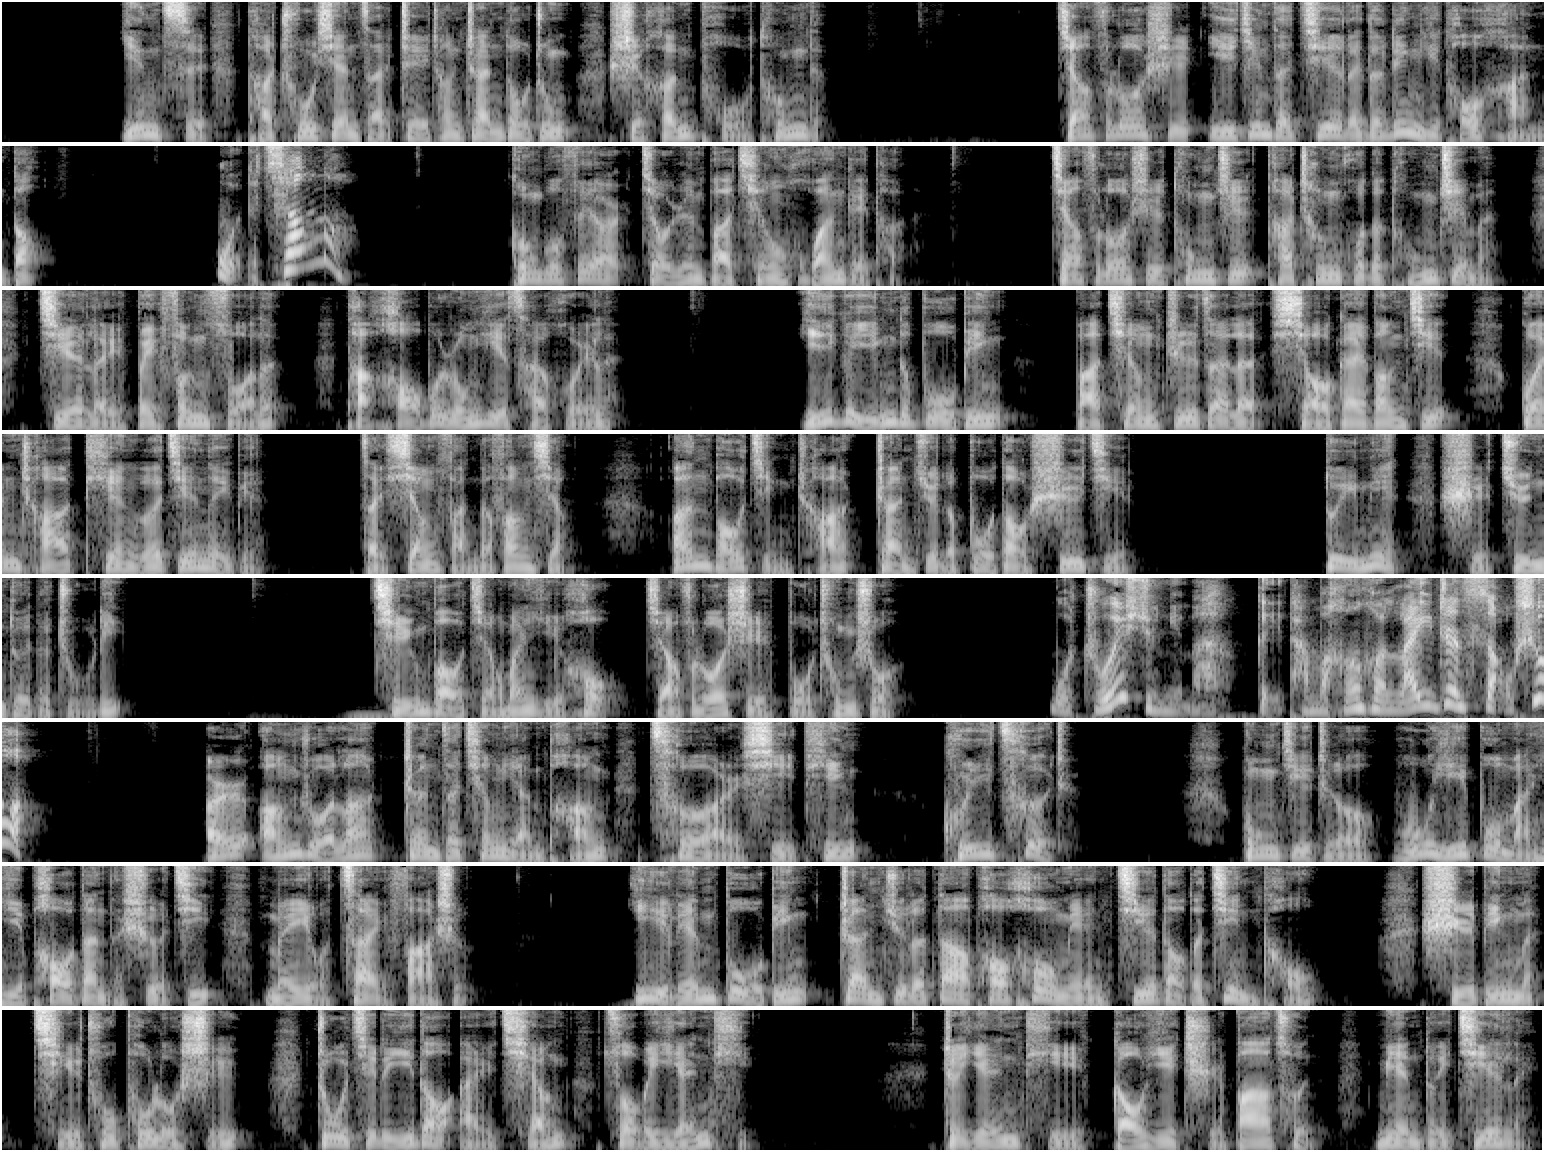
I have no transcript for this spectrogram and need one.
因此，他出现在这场战斗中是很普通的。加弗洛什已经在街垒的另一头喊道：“我的枪呢？”孔波菲尔叫人把枪还给他。加弗洛什通知他称呼的同志们，街垒被封锁了，他好不容易才回来。一个营的步兵把枪支在了小丐帮街，观察天鹅街那边。在相反的方向，安保警察占据了布道师街。对面是军队的主力。情报讲完以后，加弗罗什补充说：“我准许你们给他们狠狠来一阵扫射。”而昂若拉站在枪眼旁，侧耳细听，窥测着。攻击者无疑不满意炮弹的射击，没有再发射。一连步兵占据了大炮后面街道的尽头，士兵们起出铺路石，筑起了一道矮墙作为掩体。这掩体高一尺八寸，面对街垒，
